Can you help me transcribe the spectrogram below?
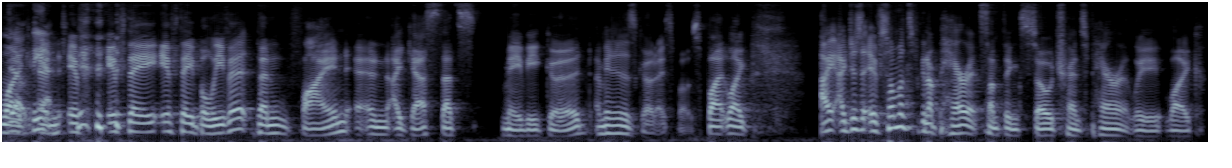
Like and if if they if they believe it, then fine. And I guess that's maybe good. I mean it is good, I suppose. But like I, I just if someone's gonna parrot something so transparently like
